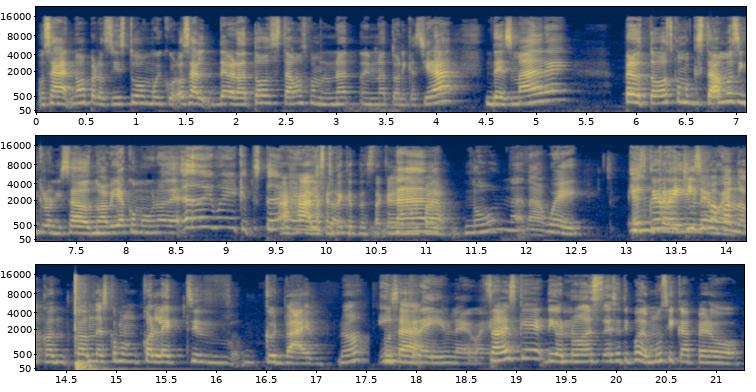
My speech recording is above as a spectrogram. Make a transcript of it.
O sea, no, pero sí estuvo muy cool. O sea, de verdad todos estábamos como en una, en una tónica. Sí era desmadre, pero todos como que estábamos sincronizados. No había como uno de, ay, güey, que te está... Ajá, la esto". gente que te está cagando el Nada, palo. No, nada, güey. Es que es riquísimo cuando, cuando, cuando es como un collective good vibe, ¿no? O sea, Increíble, güey. ¿sabes qué? Digo, no es ese tipo de música, pero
